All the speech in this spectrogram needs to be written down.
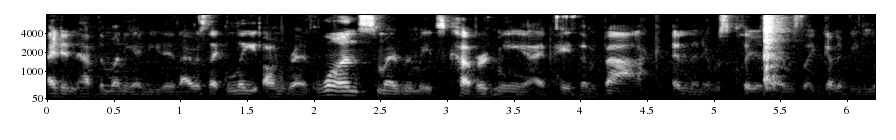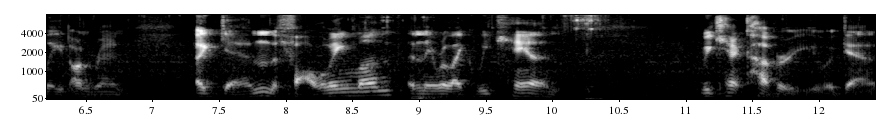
I didn't have the money I needed. I was like late on rent once. My roommates covered me. I paid them back, and then it was clear that I was like going to be late on rent again the following month. And they were like, "We can't, we can't cover you again.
